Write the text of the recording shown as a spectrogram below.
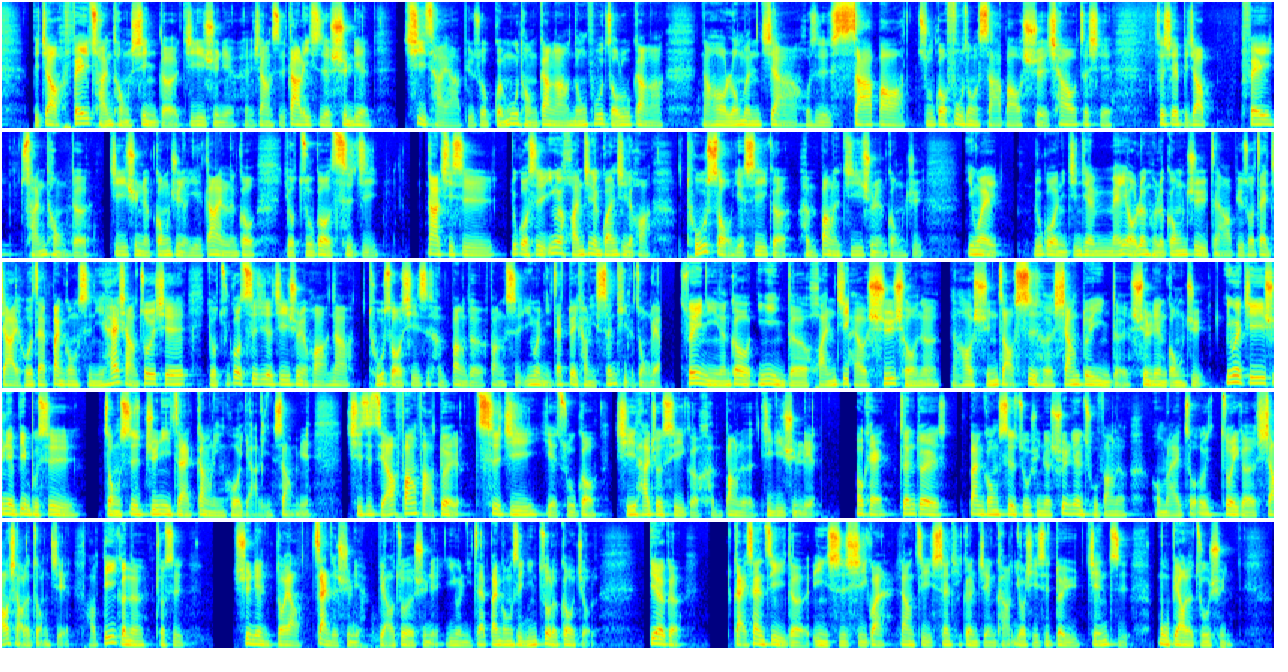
比较非传统性的肌力训练，很像是大力士的训练。器材啊，比如说滚木桶杠啊、农夫走路杠啊，然后龙门架啊，或是沙包啊，足够负重的沙包、雪橇这些，这些比较非传统的肌力训练工具呢，也当然能够有足够的刺激。那其实如果是因为环境的关系的话，徒手也是一个很棒的肌力训练工具，因为。如果你今天没有任何的工具，然后比如说在家里或者在办公室，你还想做一些有足够刺激的肌力训练的话，那徒手其实是很棒的方式，因为你在对抗你身体的重量，所以你能够因应你的环境还有需求呢，然后寻找适合相对应的训练工具。因为肌力训练并不是总是拘泥在杠铃或哑铃上面，其实只要方法对了，刺激也足够。其实它就是一个很棒的肌力训练。OK，针对办公室族群的训练处方呢，我们来做做一个小小的总结。好，第一个呢就是训练都要站着训练，不要坐着训练，因为你在办公室已经坐得够久了。第二个，改善自己的饮食习惯，让自己身体更健康，尤其是对于减脂目标的族群。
